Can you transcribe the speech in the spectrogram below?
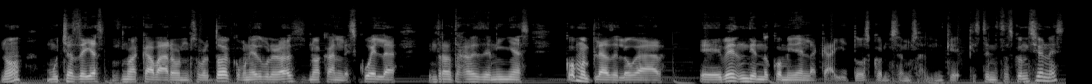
¿No? Muchas de ellas pues, no acabaron, sobre todo en comunidades vulnerables, no acaban la escuela, entran a trabajar desde niñas como empleadas del hogar, eh, vendiendo comida en la calle, todos conocemos a alguien que, esté en estas condiciones,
